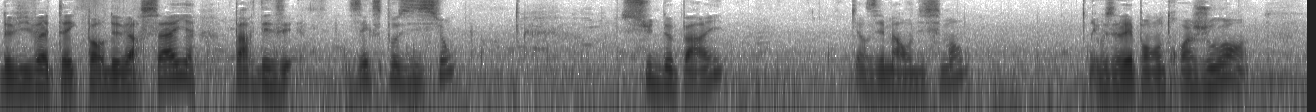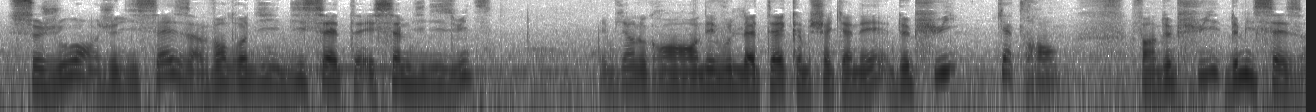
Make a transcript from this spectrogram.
de Vivatech, porte de Versailles, parc des expositions sud de Paris, 15e arrondissement. Et vous avez pendant trois jours, ce jour, jeudi 16, vendredi 17 et samedi 18, eh bien, le grand rendez-vous de la tech, comme chaque année, depuis 4 ans, enfin depuis 2016.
